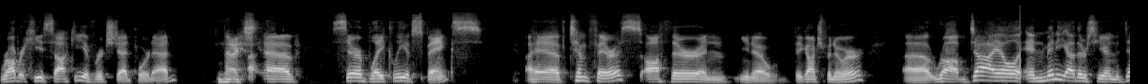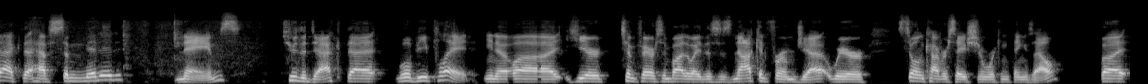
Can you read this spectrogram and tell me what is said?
Robert Kiyosaki of Rich Dad Poor Dad. Nice. I have Sara Blakely of Spanx. I have Tim Ferriss, author and you know big entrepreneur. Uh, Rob Dial and many others here in the deck that have submitted names to the deck that will be played. You know, uh, here Tim Ferriss, and by the way, this is not confirmed yet. We're still in conversation, working things out. But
